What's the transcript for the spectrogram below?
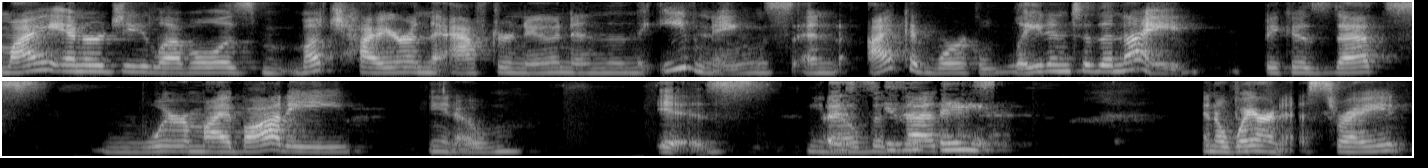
my energy level is much higher in the afternoon and in the evenings and i could work late into the night because that's where my body you know is you know but that's an awareness right?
